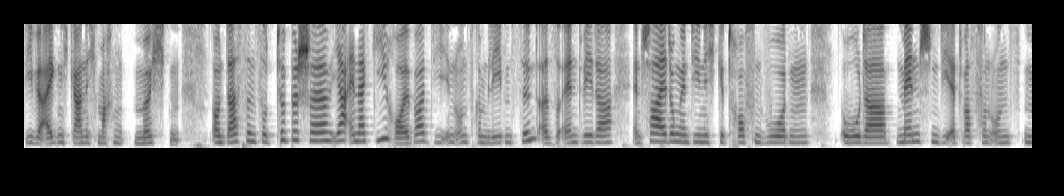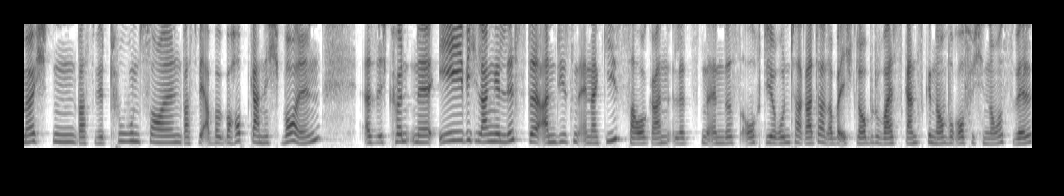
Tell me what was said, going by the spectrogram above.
die wir eigentlich gar nicht machen möchten. Und das sind so typische, ja, Energieräuber, die in unserem Leben sind. Also entweder Entscheidungen, die nicht getroffen wurden, oder Menschen, die etwas von uns möchten, was wir tun sollen, was wir aber überhaupt gar nicht wollen, also ich könnte eine ewig lange Liste an diesen Energiesaugern letzten Endes auch dir runterrattern, aber ich glaube, du weißt ganz genau, worauf ich hinaus will.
